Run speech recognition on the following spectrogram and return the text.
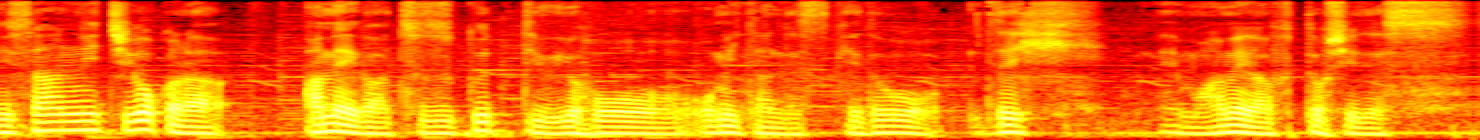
23日後から雨が続くっていう予報を見たんですけど是非、えー、もう雨が降ってほしいです、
